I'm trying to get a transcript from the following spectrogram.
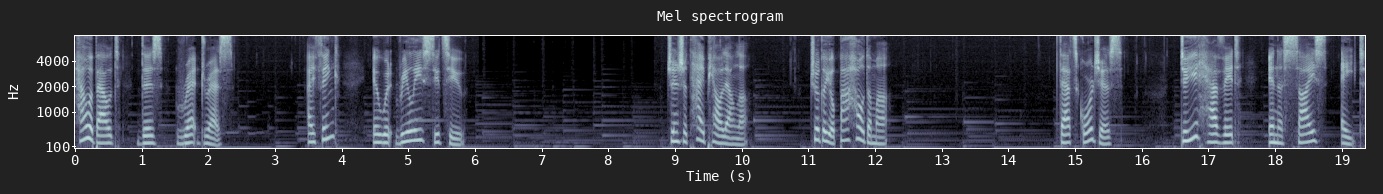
how about this red dress? I think it would really suit you. 真是太漂亮了，这个有八号的吗？That's gorgeous. Do you have it in a size eight?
